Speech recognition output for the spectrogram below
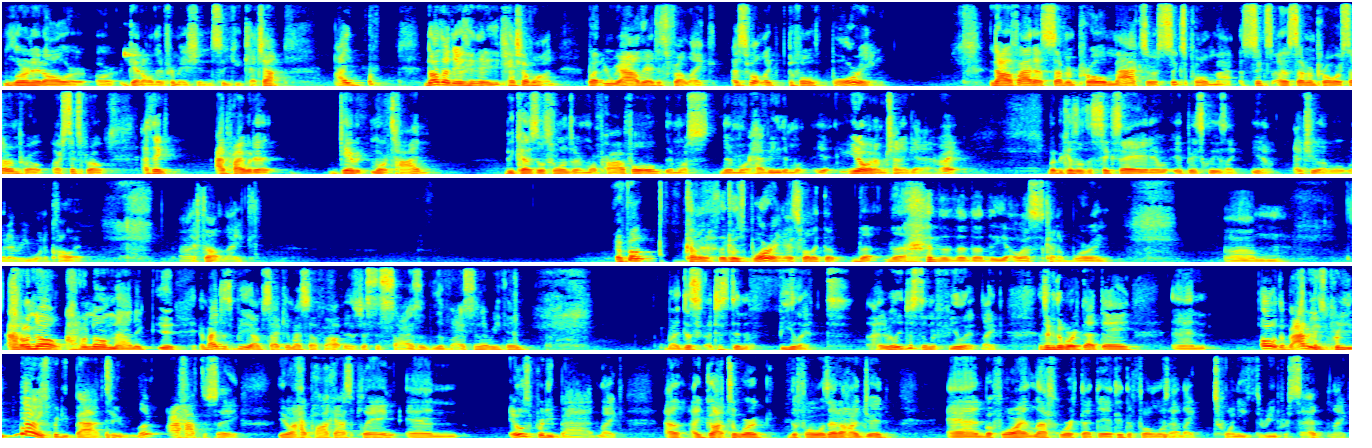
learn it all or or get all the information so you can catch up. I not that there's anything I need to catch up on, but in reality, I just felt like I just felt like the phone was boring. Now, if I had a seven Pro Max or a six Pro Max, six uh, seven Pro or seven Pro or six Pro, I think I probably would have gave it more time because those phones are more powerful. They're more they're more heavy. They're more you know what I'm trying to get at, right? But because of the six A, it, it basically is like you know entry level, whatever you want to call it. I felt like I felt kind of like it was boring. I just felt like the the the the, the, the OS is kind of boring. Um, I don't know. I don't know, man. It, it, it, might just be I'm psyching myself out. It's just the size of the device and everything. But I just I just didn't feel it. I really just didn't feel it. Like I took it to work that day, and oh, the battery is pretty. Battery is pretty bad too. Look, I have to say, you know, I had podcasts playing, and it was pretty bad. Like I, I got to work, the phone was at hundred, and before I left work that day, I think the phone was at like twenty three percent. Like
